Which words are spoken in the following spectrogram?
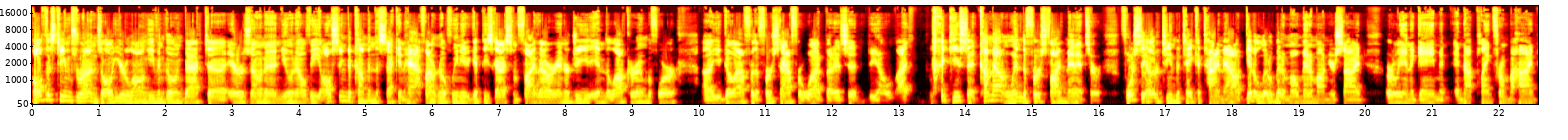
all this team's runs all year long, even going back to Arizona and UNLV, all seem to come in the second half. I don't know if we need to get these guys some five hour energy in the locker room before uh, you go out for the first half or what. But it's a, you know, I, like you said, come out and win the first five minutes or force the other team to take a timeout, get a little bit of momentum on your side early in a game and, and not playing from behind.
